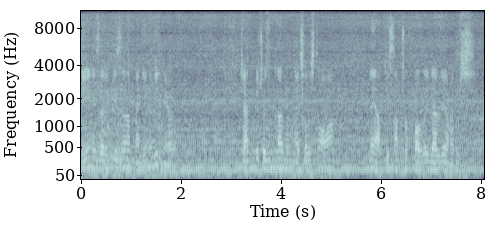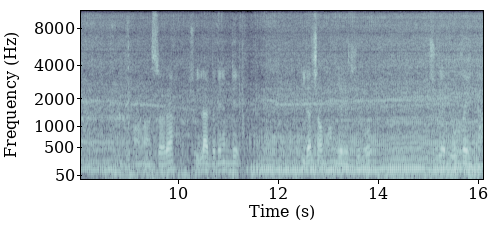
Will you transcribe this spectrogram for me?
neyin izlenip izlenmediğini bilmiyorum. Kendimce çözümler bulmaya çalıştım ama ne yaptıysam çok fazla ilerleyemedik. Ondan sonra şu ileride benim bir ilaç almam gerekiyor. Şuraya bir uğrayın ya.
